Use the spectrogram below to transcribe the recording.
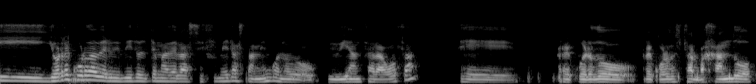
Y yo recuerdo haber vivido el tema de las efímeras también cuando vivía en Zaragoza. Eh, recuerdo, recuerdo estar bajando,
